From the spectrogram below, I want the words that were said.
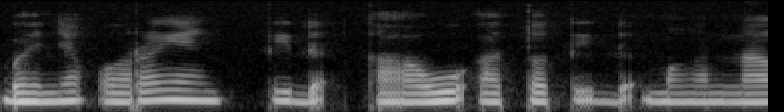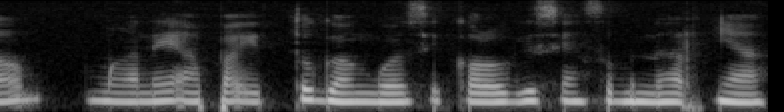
banyak orang yang tidak tahu atau tidak mengenal mengenai apa itu gangguan psikologis yang sebenarnya.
